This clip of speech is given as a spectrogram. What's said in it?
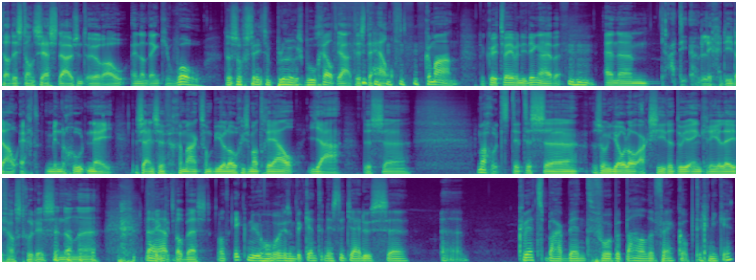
dat is dan 6000 euro. En dan denk je, wow, dat is nog steeds een pleurisboel geld. Ja, het is de helft. Come on. Dan kun je twee van die dingen hebben. En ehm, ja, die, liggen die nou echt minder goed? Nee. Zijn ze gemaakt van biologisch materiaal? Ja. Dus... eh, maar goed, dit is eh, zo'n YOLO-actie. Dat doe je één keer in je leven als het goed is. En dan eh vind Nou ik ja, het wel best. Wat ik nu hoor is een bekentenis dat jij dus kwetsbaar bent voor bepaalde verkooptechnieken.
